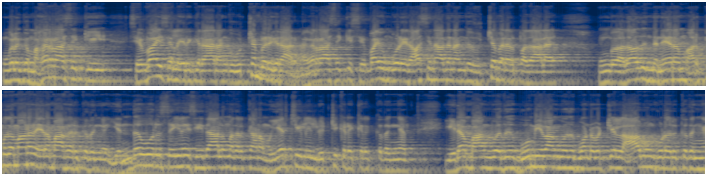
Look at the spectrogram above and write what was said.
உங்களுக்கு மகர ராசிக்கு செவ்வாய் செல்ல இருக்கிறார் அங்கு உச்சம் பெறுகிறார். மகர ராசிக்கு செவ்வாய் உங்களுடைய ராசிநாதன் அங்கு உச்சம் பெற இருப்பதால் உங்கள் அதாவது இந்த நேரம் அற்புதமான நேரமாக இருக்குதுங்க. எந்த ஒரு செயலை செய்தாலும் அதற்கான முயற்சிகளில் வெற்றி கிடைக்க இருக்குதுங்க இடம் வாங்குவது பூமி வாங்குவது போன்றவற்றில் ஆர்வம் கூட இருக்குதுங்க.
